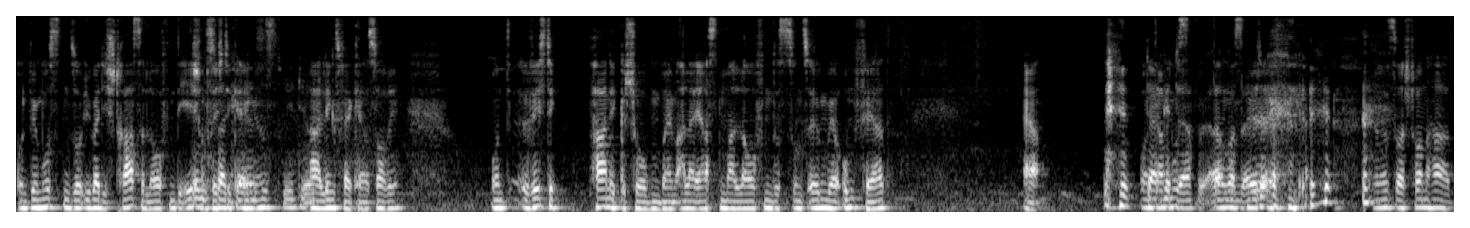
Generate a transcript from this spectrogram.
und wir mussten so über die Straße laufen, die eh schon richtig eng ist. Ah, Linksverkehr, sorry. Und richtig Panik geschoben beim allerersten Mal laufen, dass uns irgendwer umfährt. Ja. Und Danke muss- dafür, dann muss- Alter. das war schon hart.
